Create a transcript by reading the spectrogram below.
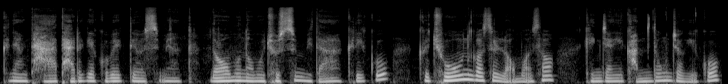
그냥 다 다르게 고백되었으면 너무너무 좋습니다. 그리고 그 좋은 것을 넘어서 굉장히 감동적이고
